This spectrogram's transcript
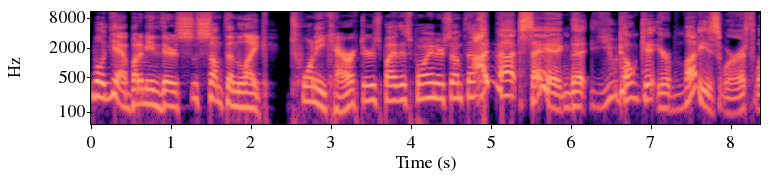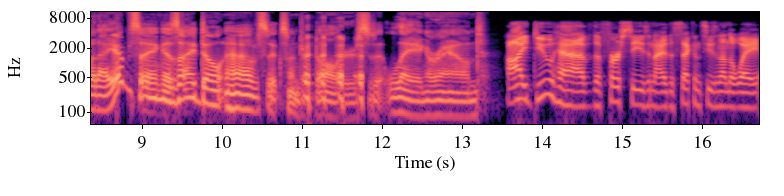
Well, yeah, but I mean, there's something like 20 characters by this point or something. I'm not saying that you don't get your money's worth. What I am saying is I don't have $600 laying around. I do have the first season. I have the second season on the way.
